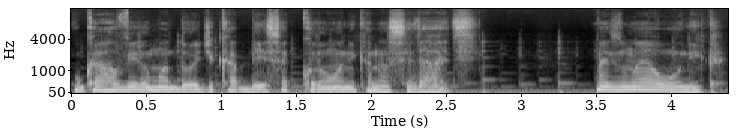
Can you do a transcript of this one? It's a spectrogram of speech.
O carro virou uma dor de cabeça crônica nas cidades. Mas não é a única.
